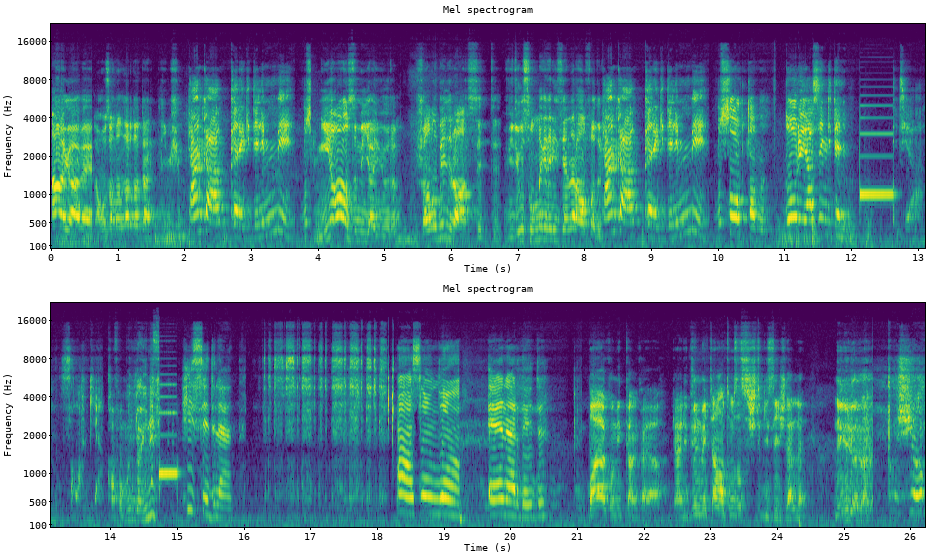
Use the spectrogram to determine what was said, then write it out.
Aga be. Lan o zamanlar da dertliymişim. Kanka Ankara gidelim mi? Bu... Niye ağzımı yayıyorum? Şu an o beni rahatsız etti. Videoyu sonuna kadar izleyenler alfadır. Kanka Ankara gidelim mi? Bu soğukta mı? Doğru yazın gidelim. Git ya salak ya. Kafamın yayını s- Hissedilen. Aslında. E neredeydi? Baya komik kanka ya. Yani gülmekten altımıza sıçtık izleyicilerle. Ne gülüyorsun lan? Koşuyorum.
